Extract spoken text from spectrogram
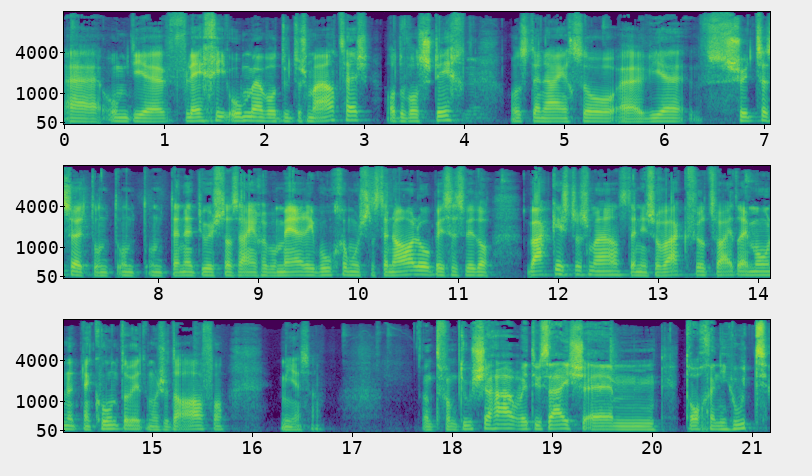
äh, um die Fläche herum, wo du den Schmerz hast oder wo es sticht. Ja was dann eigentlich so äh, wie schützen sollte und, und, und dann tust du das eigentlich über mehrere Wochen, musst du das dann anschauen, bis es wieder weg ist, der Schmerz, dann ist er weg für zwei, drei Monate, dann kommt er wieder, musst du wieder anfangen. Mühsam. Und vom Duschen her, wie du sagst, ähm, trockene Haut,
